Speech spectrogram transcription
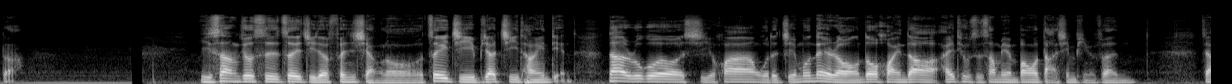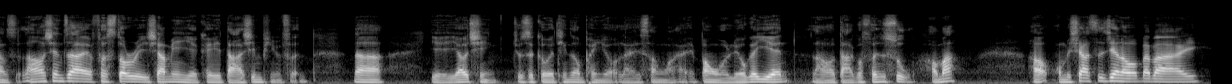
对吧？以上就是这一集的分享喽。这一集比较鸡汤一点。那如果喜欢我的节目内容，都欢迎到 iTunes 上面帮我打新评分，这样子。然后现在 First Story 下面也可以打新评分。那也邀请就是各位听众朋友来上来帮我留个言，然后打个分数，好吗？好，我们下次见喽，拜拜。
